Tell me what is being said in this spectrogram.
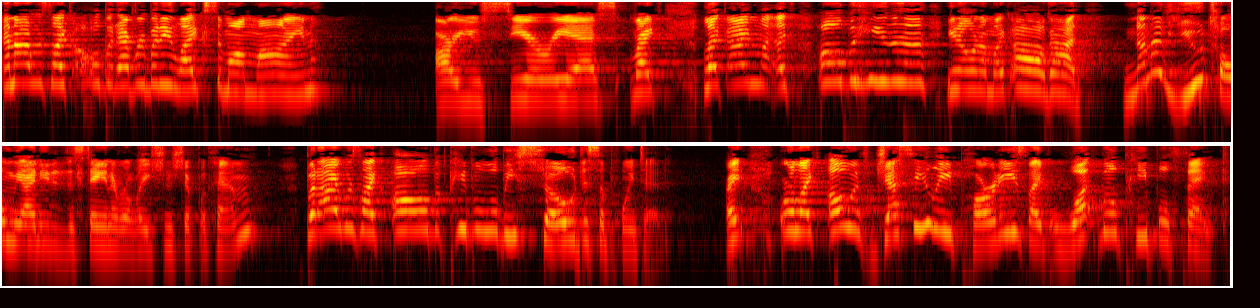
And I was like, oh, but everybody likes him online. Are you serious? Right? Like I'm like, like oh, but he's, uh, you know, and I'm like, oh God, none of you told me I needed to stay in a relationship with him. But I was like, oh, but people will be so disappointed. Right? Or like, oh, if Jessie Lee parties, like, what will people think?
